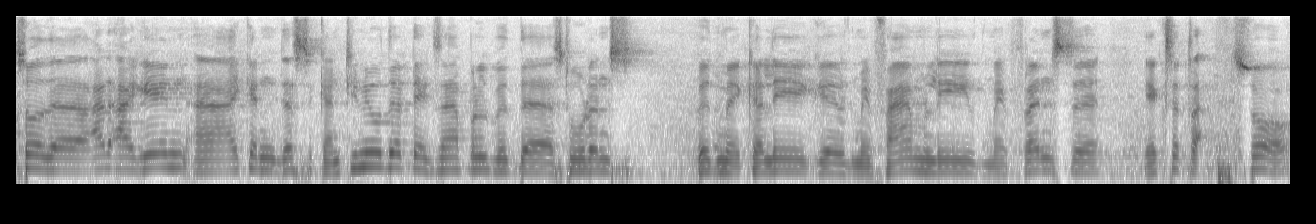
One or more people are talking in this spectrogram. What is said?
So the, and again, uh, I can just continue that example with the students, with my colleague, with my family, with my friends, uh, etc. So,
